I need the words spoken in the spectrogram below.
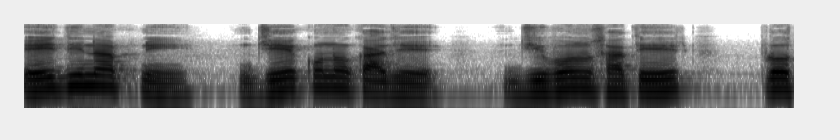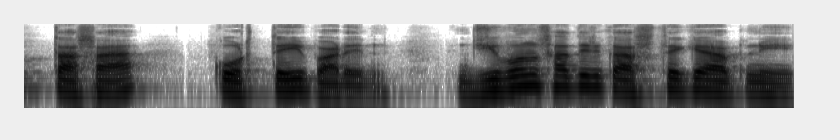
এই দিন আপনি যে কোনো কাজে জীবনসাথীর প্রত্যাশা করতেই পারেন। জীবনসাথীর কাছ থেকে আপনি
